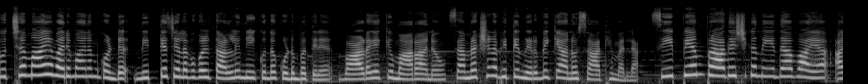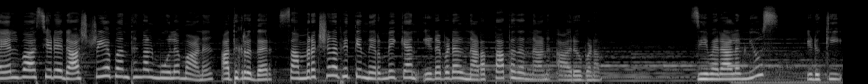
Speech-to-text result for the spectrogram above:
തുച്ഛമായ വരുമാനം കൊണ്ട് നിത്യ ചെലവുകൾ തള്ളി നീക്കുന്ന കുടുംബത്തിന് വാടകയ്ക്ക് മാറാനോ സംരക്ഷണ ഭിത്തി നിർമ്മിക്കാനോ സാധ്യമല്ല. സി പി എം പ്രാദേശിക നേതാവായ അയൽവാസിയുടെ രാഷ്ട്രീയ ബന്ധങ്ങൾ മൂലമാണ് അധികൃതർ സംരക്ഷണ ഭിത്തി നിർമ്മിക്കാൻ ഇടപെടൽ നടത്താത്തതെന്നാണ് ആരോപണം. മലയാളം ന്യൂസ് ഇടുക്കി.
